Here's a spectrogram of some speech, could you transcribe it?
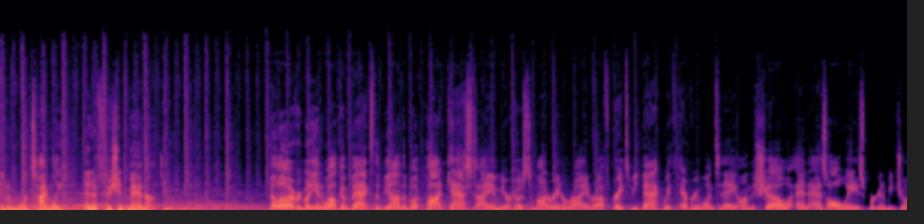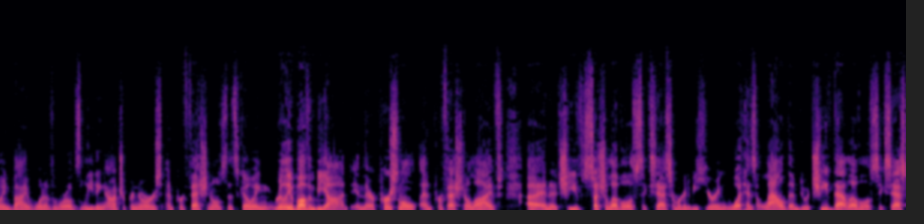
in a more timely and efficient manner. Hello, everybody, and welcome back to the Beyond the Book podcast. I am your host and moderator, Ryan Ruff. Great to be back with everyone today on the show. And as always, we're going to be joined by one of the world's leading entrepreneurs and professionals that's going really above and beyond in their personal and professional lives uh, and achieved such a level of success. And we're going to be hearing what has allowed them to achieve that level of success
